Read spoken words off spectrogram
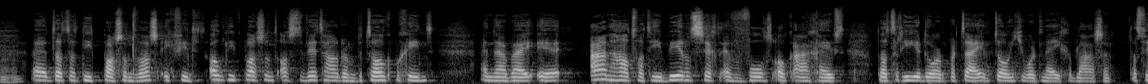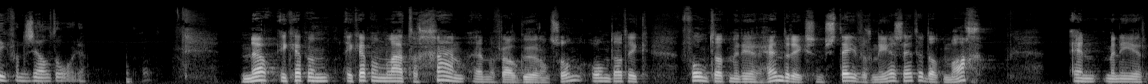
Uh -huh. uh, dat dat niet passend was. Ik vind het ook niet passend als de wethouder een betoog begint en daarbij uh, aanhaalt wat de heer Berends zegt en vervolgens ook aangeeft dat er hier door een partij een toontje wordt meegeblazen. Dat vind ik van dezelfde orde. Nou, ik heb hem, ik heb hem laten gaan, eh, mevrouw Geurensson, omdat ik vond dat meneer Hendricks hem stevig neerzette. Dat mag. En meneer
